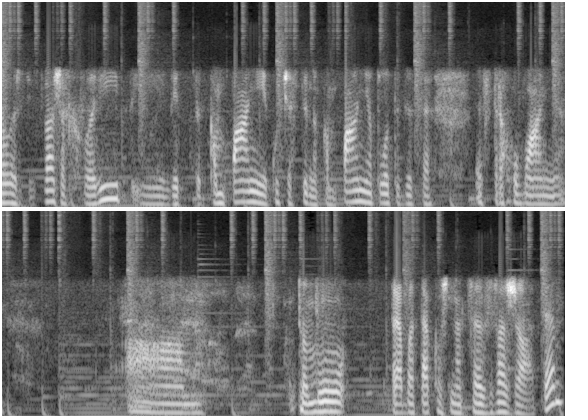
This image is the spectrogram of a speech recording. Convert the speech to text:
залежить від ваших хворіб і від компанії, яку частину компанія платить за це е, страхування. А, тому треба також на це зважати.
